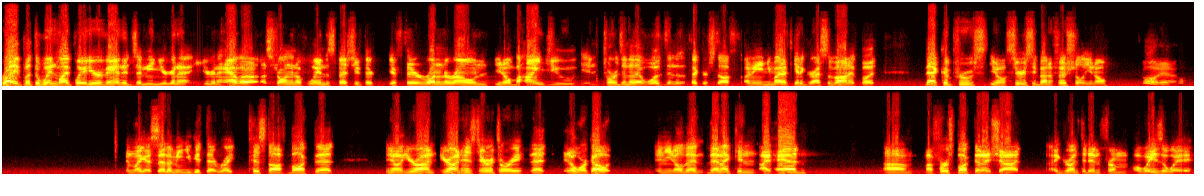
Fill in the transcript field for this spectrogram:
Right, but the wind might play to your advantage. I mean, you're gonna you're gonna have a, a strong enough wind, especially if they're if they're running around, you know, behind you in, towards into that woods, into the thicker stuff. I mean, you might have to get aggressive on it, but that could prove, you know, seriously beneficial. You know. Oh yeah. And like I said, I mean, you get that right pissed off buck that, you know, you're on you're on his territory. That it'll work out, and you know, then then I can. I've had um, my first buck that I shot I grunted in from a ways away,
